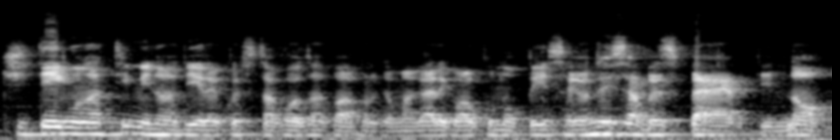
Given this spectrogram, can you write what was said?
ci, tengo un attimino a dire questa cosa qua, perché magari qualcuno pensa che noi siamo esperti. No,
